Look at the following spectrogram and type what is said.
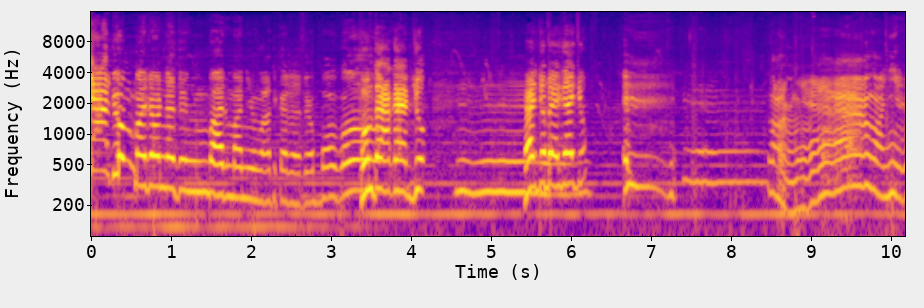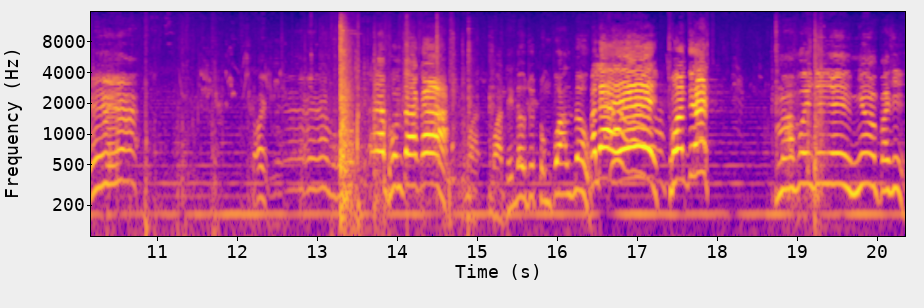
યાર જો મજો નથી બારમાની વાત કરે છે બોગો ફોન તો હેડજો. હેડજો બે જાયજો. એ ફોન તો આકા વાટી દઉં છું ટૂંપો હાલ દઉં. અલ્યા એ છોડ દે. માફોઈ જઈએ ન્યા પછી.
